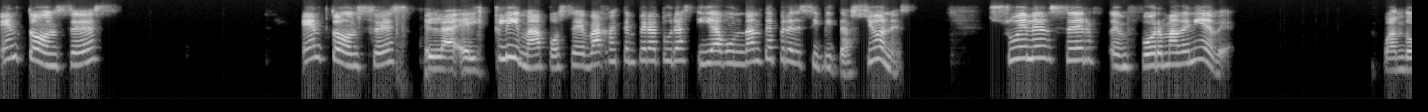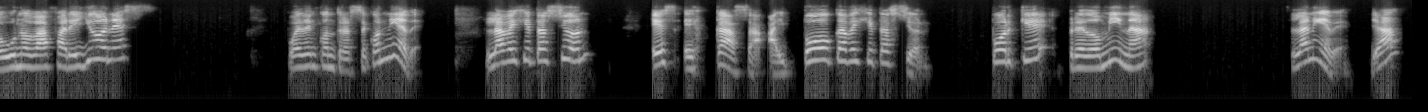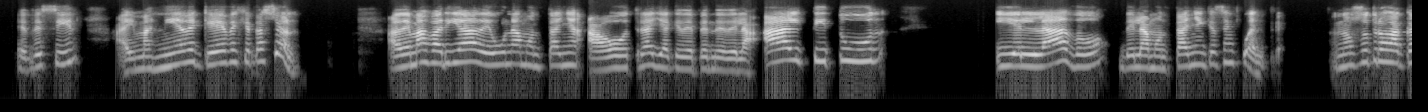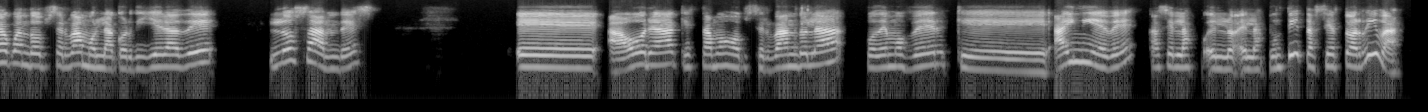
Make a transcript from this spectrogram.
Entonces, entonces el clima posee bajas temperaturas y abundantes precipitaciones. Suelen ser en forma de nieve. Cuando uno va a Farellones, puede encontrarse con nieve. La vegetación es escasa, hay poca vegetación, porque predomina la nieve, ¿ya? Es decir, hay más nieve que vegetación. Además, varía de una montaña a otra, ya que depende de la altitud y el lado de la montaña en que se encuentre. Nosotros acá cuando observamos la cordillera de los Andes, eh, ahora que estamos observándola, podemos ver que hay nieve casi en las, en las puntitas, ¿cierto? Arriba.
